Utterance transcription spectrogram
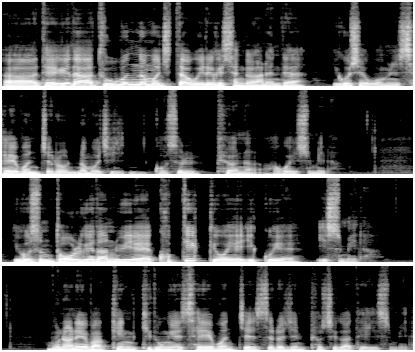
아, 대개 다 두 번 넘어졌다고 이렇게 생각하는데 이곳에 보면 세 번째로 넘어진 곳을 표현하고 있습니다. 이곳은 돌계단 위에 콥틱 교회 입구에 있습니다. 문 안에 박힌 기둥에 세 번째 쓰러진 표시가 되어 있습니다.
